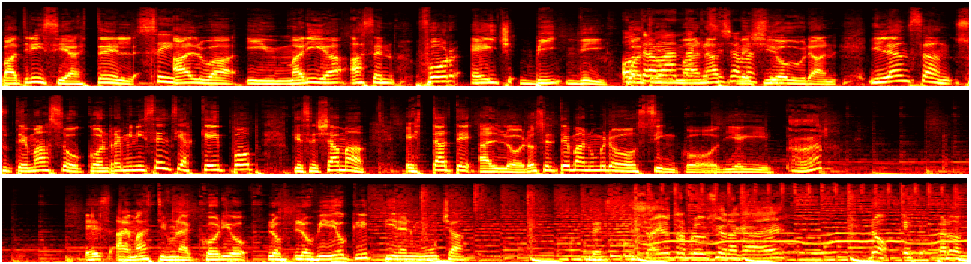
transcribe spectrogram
Patricia, Estel, Sí. Alba y María, hacen 4HBD. Otra Cuatro hermanas así. Durán. Y lanzan su temazo con reminiscencias K-pop que se llama Estate al loro. Es el tema número 5, Diegui. A ver. Es, además tiene una coreo. Los, los videoclips tienen mucha. ¿Ves? Hay otra producción acá, ¿eh? No, este, perdón.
